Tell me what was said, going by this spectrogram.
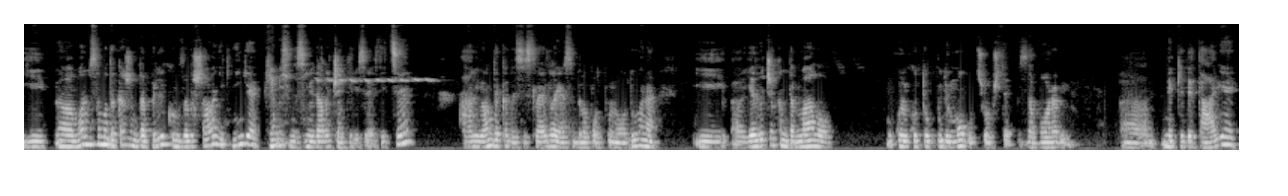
I a, moram samo da kažem da prilikom završavanja knjige, ja mislim da sam joj dala četiri zvezdice, ali onda kada se slegla, ja sam bila potpuno oduvana i a, jedva čekam da malo, ukoliko to bude moguće uopšte, zaboravim neke detalje,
